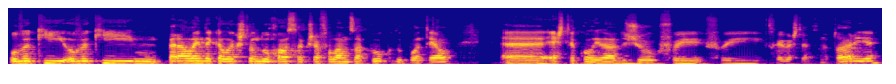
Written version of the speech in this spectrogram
houve aqui, houve aqui para além daquela questão do roster que já falámos há pouco, do plantel, uh, esta qualidade do jogo foi, foi, foi bastante notória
